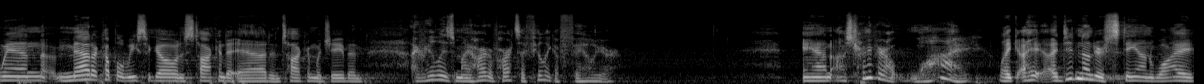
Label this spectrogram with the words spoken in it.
when met a couple of weeks ago and was talking to Ed and talking with Jabin, I realized in my heart of hearts I feel like a failure. And I was trying to figure out why. Like I, I didn't understand why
